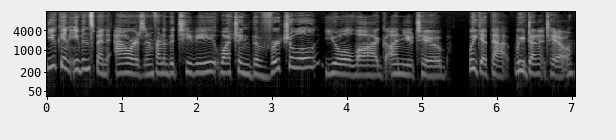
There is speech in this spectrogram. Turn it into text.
You can even spend hours in front of the TV watching the virtual Yule log on YouTube. We get that. We've done it too.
